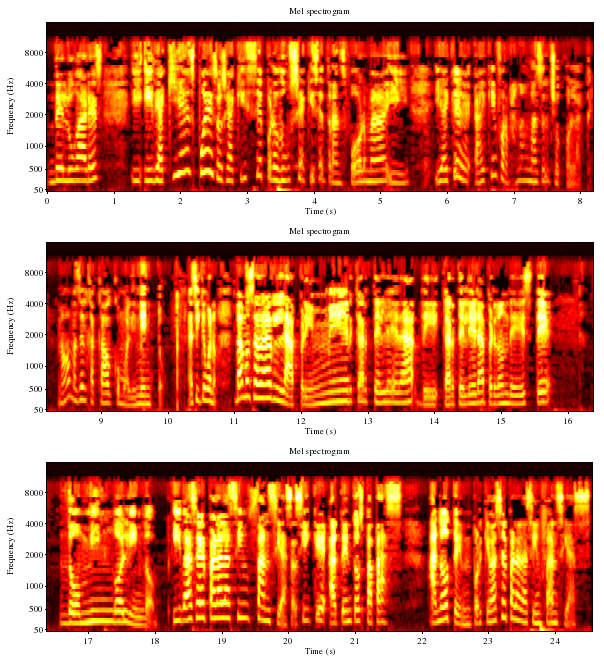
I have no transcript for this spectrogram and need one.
de lugares y, de aquí es pues, o sea, aquí se produce, aquí se transforma y, y hay que, hay que informarnos más del chocolate, ¿no? Más del cacao como alimento. Así que bueno, vamos a dar la primer cartelera de, cartelera, perdón, de este domingo lindo. Y va a ser para las infancias, así que atentos papás Anoten, porque va a ser para las infancias.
